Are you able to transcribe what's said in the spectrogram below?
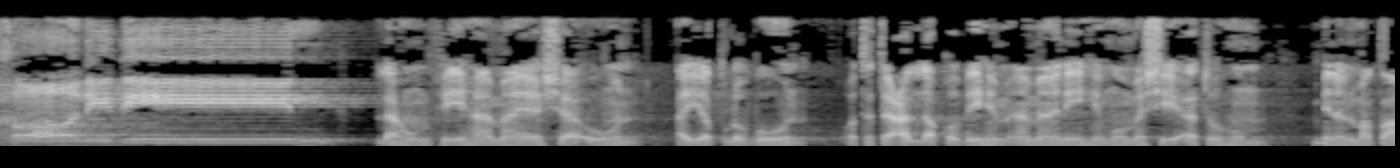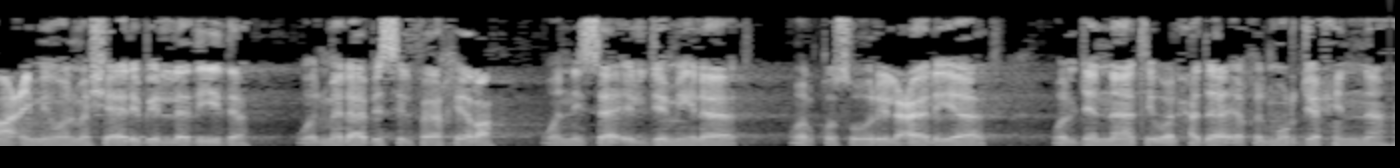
خالدين. لهم فيها ما يشاءون أي يطلبون وتتعلق بهم أمانيهم ومشيئتهم من المطاعم والمشارب اللذيذة والملابس الفاخرة والنساء الجميلات والقصور العاليات والجنات والحدائق المرجحنة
